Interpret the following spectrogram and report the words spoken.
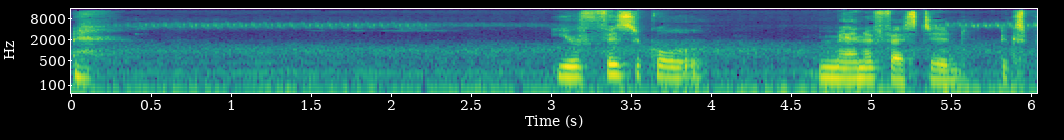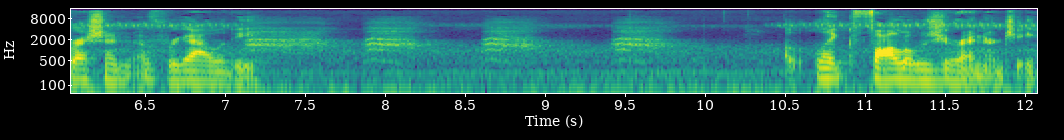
your physical manifested expression of reality like follows your energy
